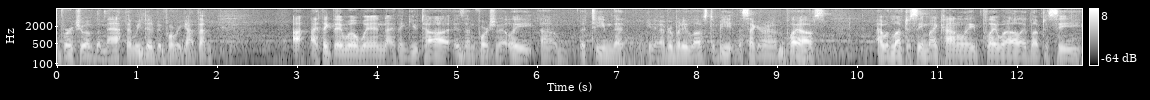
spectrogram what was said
virtue of the math that we did before we got them. I, I think they will win. I think Utah is unfortunately um, the team that you know everybody loves to beat in the second round of the playoffs. I would love to see Mike Conley play well. I'd love to see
